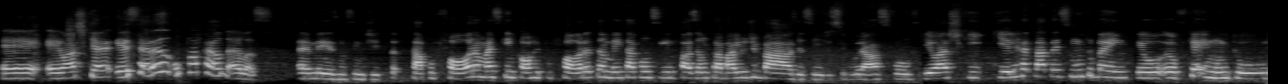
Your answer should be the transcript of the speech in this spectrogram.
é, eu acho que é, esse era o papel delas, é mesmo, assim, de tá por fora, mas quem corre por fora também está conseguindo fazer um trabalho de base, assim, de segurar as forças. E eu acho que, que ele retrata isso muito bem. Eu, eu fiquei muito.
